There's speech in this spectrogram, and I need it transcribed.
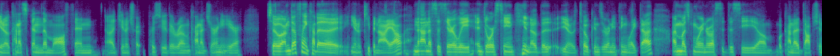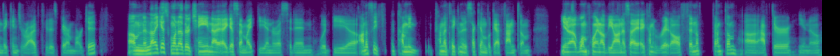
you know kind of spin them off and uh, you know pursue their own kind of journey here. So I'm definitely kind of you know keep an eye out, not necessarily endorsing you know the you know tokens or anything like that. I'm much more interested to see um, what kind of adoption they can drive through this bear market. Um, and then I guess one other chain I, I guess I might be interested in would be uh, honestly coming kind of taking a second look at Fantom. You know, at one point I'll be honest, I, I kind of writ off Fantom uh, after you know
